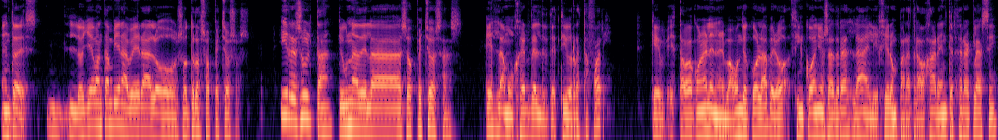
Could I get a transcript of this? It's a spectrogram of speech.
Entonces, lo llevan también a ver a los otros sospechosos. Y resulta que una de las sospechosas es la mujer del detective Rastafari, que estaba con él en el vagón de cola, pero cinco años atrás la eligieron para trabajar en tercera clase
